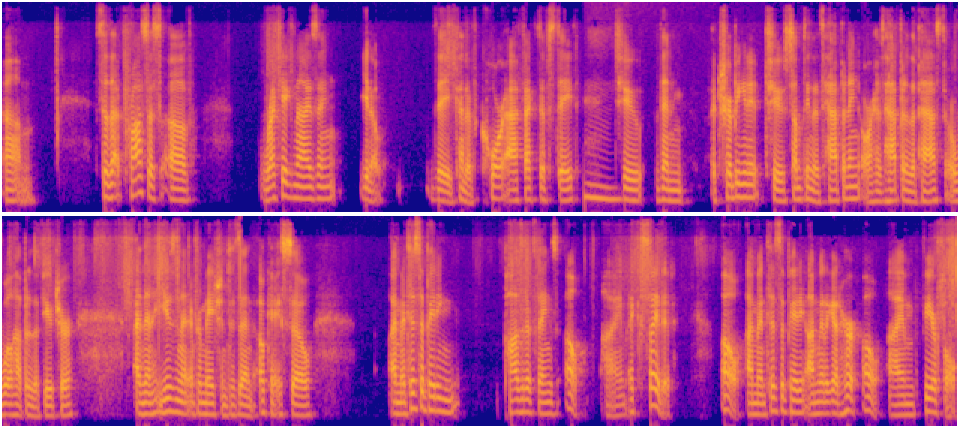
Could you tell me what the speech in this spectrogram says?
Um, so that process of recognizing, you know, the kind of core affective state mm. to then attributing it to something that's happening or has happened in the past or will happen in the future. And then using that information to then okay so i'm anticipating positive things. Oh i'm excited. Oh i'm anticipating i'm going to get hurt. Oh i'm fearful.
